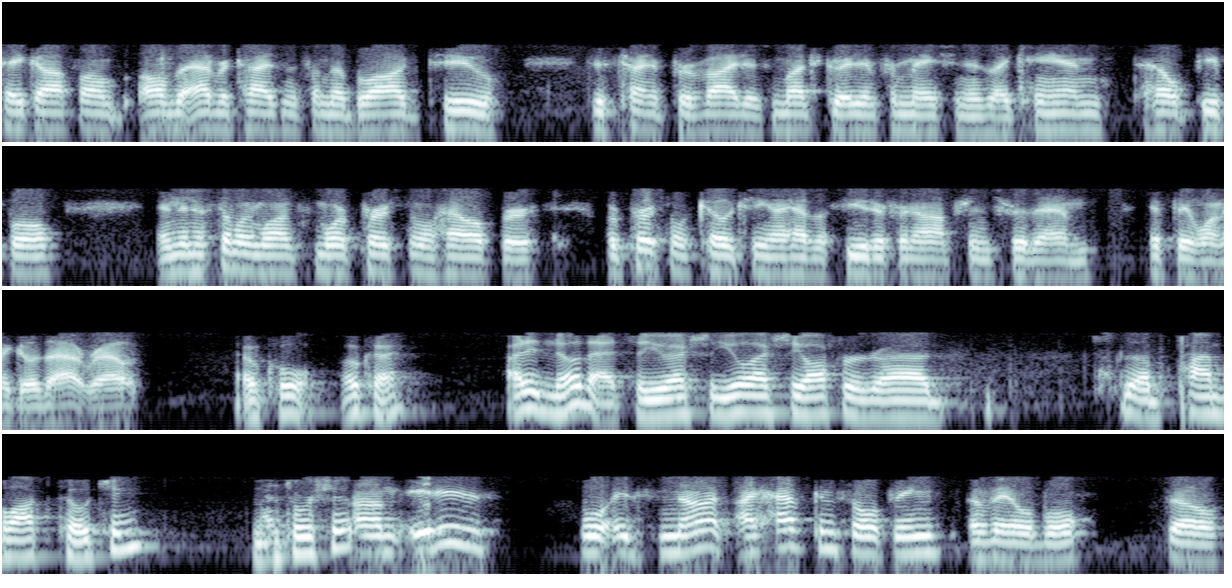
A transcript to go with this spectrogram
take off all, all the advertisements on the blog too, just trying to provide as much great information as I can to help people and then if someone wants more personal help or or personal coaching, I have a few different options for them if they want to go that route. Oh, cool. Okay, I didn't know that. So you actually you'll actually offer uh, time block coaching, mentorship. Um, it is well, it's not. I have consulting available. So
